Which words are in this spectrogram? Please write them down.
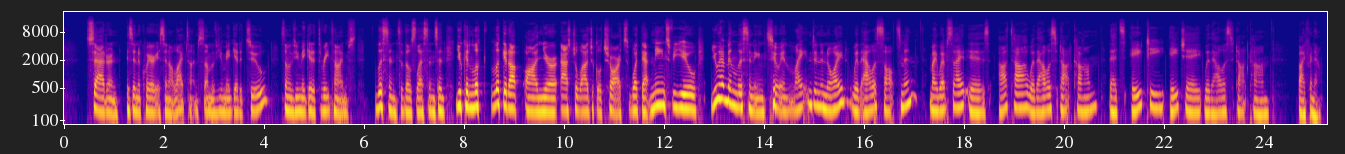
Saturn is in Aquarius in our lifetime. Some of you may get it two, some of you may get it three times listen to those lessons and you can look look it up on your astrological charts what that means for you. You have been listening to enlightened and annoyed with alice saltzman. My website is athawithalice.com that's a-t-h-a with alice.com bye for now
